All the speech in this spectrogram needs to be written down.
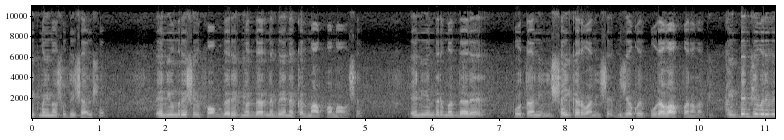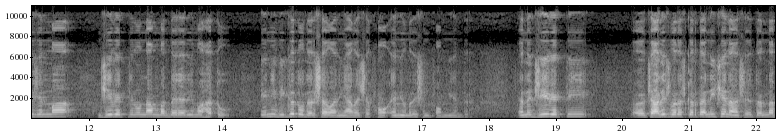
એક મહિનો સુધી ચાલશે. એન્યુમરેશન ફોર્મ દરેક મતદારને બે નકલમાં આપવામાં આવશે. એની અંદર મતદારે પોતાની સહી કરવાની છે. બીજા કોઈ પુરાવા આપવાના નથી. ઇન્ટેન્સિવ રિવિઝનમાં જે વ્યક્તિનું નામ મતદાર યાદીમાં હતું, એની વિગતો દર્શાવવાની આવે છે એન્યુમરેશન ફોર્મની અંદર. અને જે વ્યક્તિ ચાલીસ વર્ષ કરતાં નીચેના છે, તો એમના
